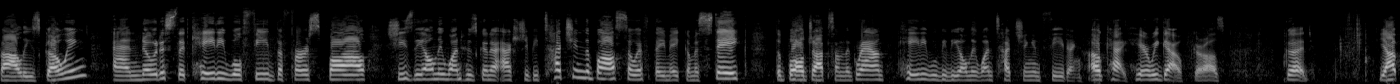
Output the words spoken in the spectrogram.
volleys going. And notice that Katie will feed the first ball. She's the only one who's going to actually be touching the ball. So if they make a mistake, the ball drops on the ground. Katie will be the only one touching and feeding. Okay, here we go, girls. Good. Yep.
